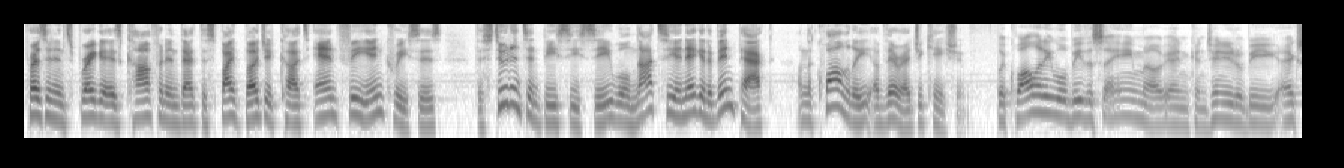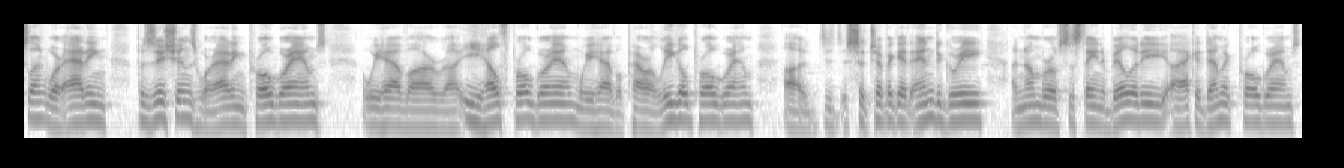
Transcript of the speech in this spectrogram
President Sbrega is confident that despite budget cuts and fee increases, the students in BCC will not see a negative impact on the quality of their education. The quality will be the same uh, and continue to be excellent. We're adding positions, we're adding programs. We have our uh, e-health program, we have a paralegal program, uh, certificate and degree, a number of sustainability uh, academic programs.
